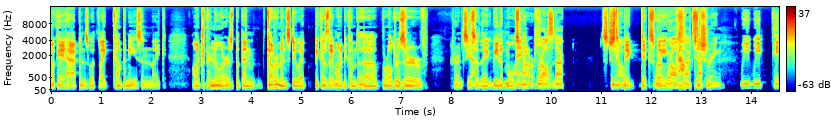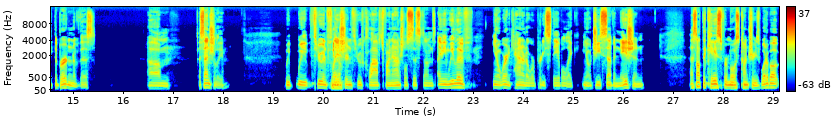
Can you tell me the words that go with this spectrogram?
okay, it happens with like companies and like entrepreneurs, but then governments do it because they want to become the world reserve currency, Yeah. so they be the most and powerful. we're all stuck. It's just you know, a big dick We're, we're all stuck suffering. We we take the burden of this. Um, essentially, we we through inflation, through collapsed financial systems. I mean, we live. You know, we're in Canada. We're pretty stable, like you know, G seven nation. That's not the case for most countries. What about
